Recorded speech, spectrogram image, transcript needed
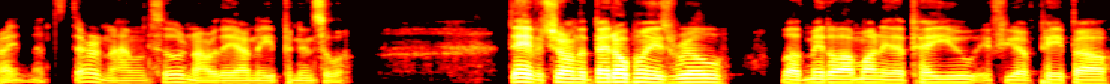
Right? That's they're on island still, or now are they on the peninsula? David, showing the bet openly is real. Love made a lot of money that pay you if you have PayPal.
